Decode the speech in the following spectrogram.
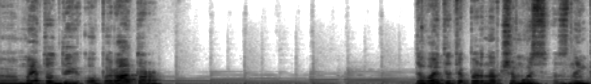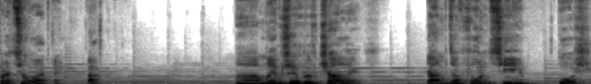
Е, Методи, оператор. Давайте тепер навчимось з ним працювати. Так. Ми вже вивчали лямбда функції, тож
